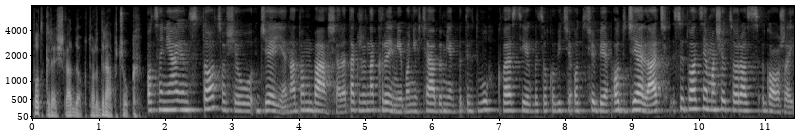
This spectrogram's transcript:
podkreśla dr Drabczuk. Oceniając to, co się dzieje na Donbasie, ale także na Krymie, bo nie chciałabym jakby tych dwóch kwestii jakby całkowicie od siebie oddzielać, sytuacja ma się coraz gorzej.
